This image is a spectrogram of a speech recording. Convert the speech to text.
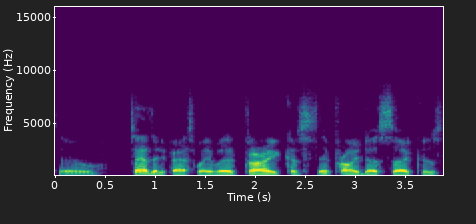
So sad that he passed away, but it probably because it probably does suck because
